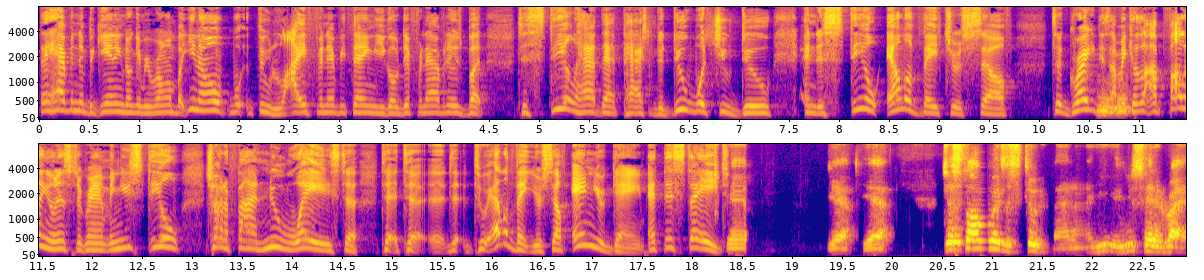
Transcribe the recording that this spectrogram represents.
they have in the beginning, don't get me wrong, but you know, through life and everything, you go different avenues. But to still have that passion to do what you do and to still elevate yourself to greatness. Mm-hmm. I mean, because mm-hmm. I follow you on Instagram, and you still try to find new ways to to to uh, to, to elevate yourself and your game at this stage. Yeah, yeah, yeah. Just always a student, man. And you, and you said it right.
